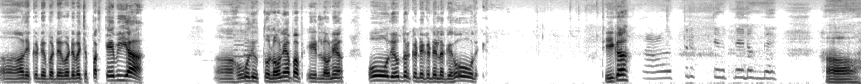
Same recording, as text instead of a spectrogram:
ਆ ਦੇ ਕਿੱਡੇ ਵੱਡੇ ਵੱਡੇ ਵਿੱਚ ਪੱਕੇ ਵੀ ਆ। ਆ ਉਹਦੇ ਉੱਤੋਂ ਲਾਉਨੇ ਆਪਾਂ ਫੇਰ ਲਾਉਨੇ ਆ ਉਹਦੇ ਉਧਰ ਕਿੱਡੇ ਕਿੱਡੇ ਲੱਗੇ ਉਹਦੇ ਠੀਕ ਆ? ਹਾਂ ਹਾਂ।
